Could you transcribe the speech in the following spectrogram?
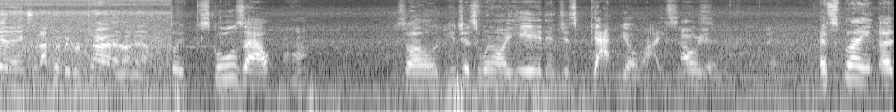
FedEx, and I could be retiring right now. So school's out, Uh-huh. so you just went on ahead and just got your license. Oh, yeah. Explain uh,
